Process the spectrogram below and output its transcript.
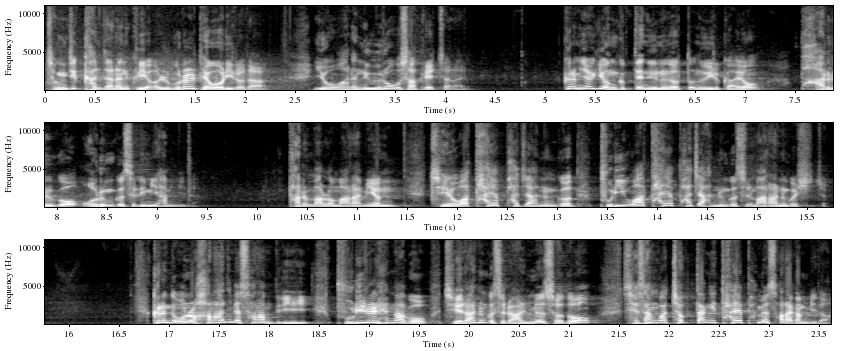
정직한 자는 그의 얼굴을 배우리로다. 여호와는 의로우사 그랬잖아요. 그럼 여기 언급된 의는 어떤 의일까요? 바르고 옳은 것을 의미합니다. 다른 말로 말하면 죄와 타협하지 않는 것, 불의와 타협하지 않는 것을 말하는 것이죠. 그런데 오늘 하나님의 사람들이 불의를 행하고 죄라는 것을 알면서도 세상과 적당히 타협하며 살아갑니다.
